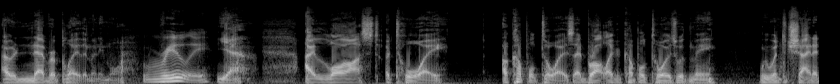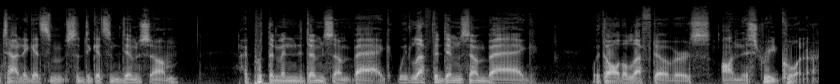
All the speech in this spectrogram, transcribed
I would never play them anymore. Really? Yeah. I lost a toy, a couple toys. I brought like a couple toys with me. We went to Chinatown to get some to get some dim sum. I put them in the dim sum bag. We left the dim sum bag with all the leftovers on the street corner.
